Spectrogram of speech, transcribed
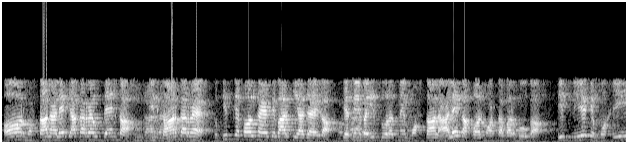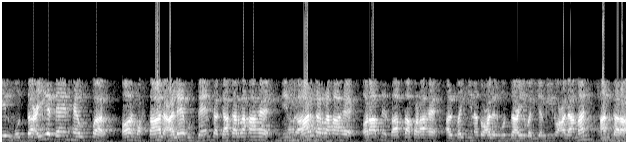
اور محتال علیہ کیا کر رہا ہے؟ اس دین کا انکار کر رہا ہے۔ تو کس کے قول کا اعتبار کیا جائے گا؟ کہتے ہیں بھائی اس صورت میں محتال علیہ کا قول معتبر ہوگا۔ اس لیے کہ محیل مدعی دین ہے اس پر۔ اور محتال علیہ اس دین کا کیا کر رہا ہے؟ انکار کر رہا ہے۔ اور آپ نے ضابطہ پڑھا ہے البینت علی المدعی والیمین علی من انکرا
